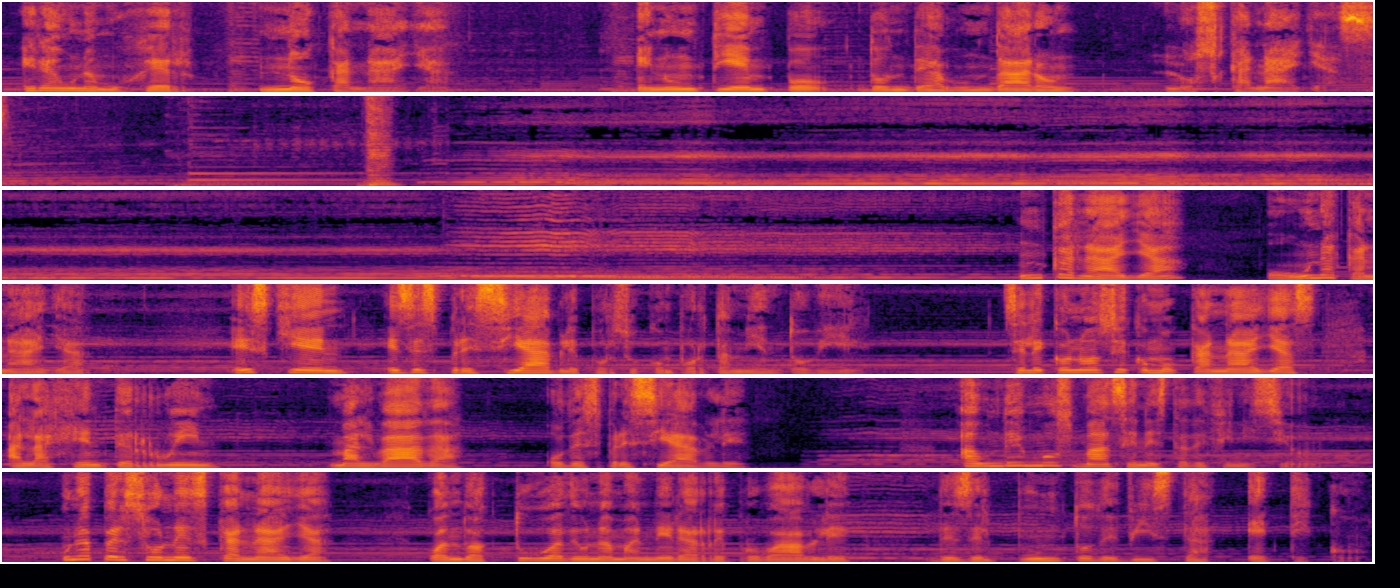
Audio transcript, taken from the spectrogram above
Era una mujer no canalla, en un tiempo donde abundaron los canallas. Canalla o una canalla es quien es despreciable por su comportamiento vil. Se le conoce como canallas a la gente ruin, malvada o despreciable. Ahondemos más en esta definición. Una persona es canalla cuando actúa de una manera reprobable desde el punto de vista ético.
